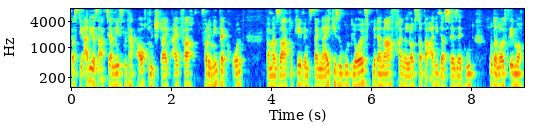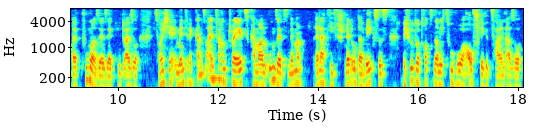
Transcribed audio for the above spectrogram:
dass die Adidas-Aktie am nächsten Tag auch mitsteigt, einfach vor dem Hintergrund, weil man sagt, okay, wenn es bei Nike so gut läuft mit der Nachfrage, dann läuft es auch bei Adidas sehr, sehr gut und dann läuft es eben auch bei Puma sehr, sehr gut. Also solche im Endeffekt ganz einfachen Trades kann man umsetzen, wenn man relativ schnell unterwegs ist. Aber ich würde dort trotzdem noch nicht zu hohe Aufschläge zahlen. Also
